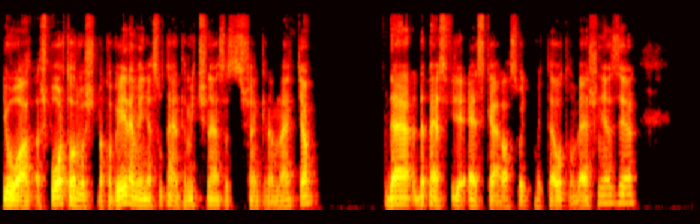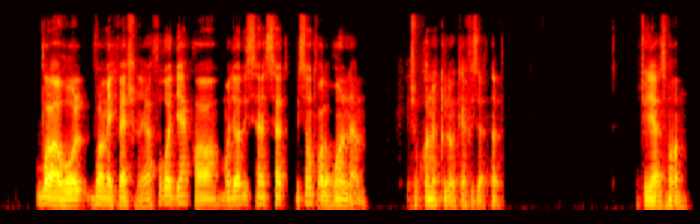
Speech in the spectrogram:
jó a, a sportorvosnak a vélemény, az után te mit csinálsz, azt senki nem látja. De, de persze, figyelj, ez kell az, hogy, hogy te otthon versenyezzél, valahol, valamelyik versenyen elfogadják a magyar licenszet, viszont valahol nem. És akkor meg külön kell fizetned. Úgyhogy ez van.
